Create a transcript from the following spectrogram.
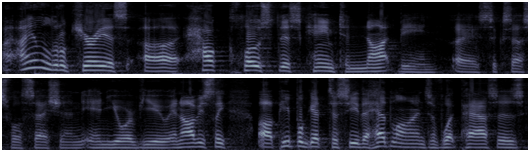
I am a little curious uh, how close this came to not being a successful session in your view. And obviously, uh, people get to see the headlines of what passes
